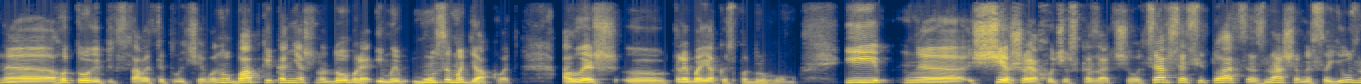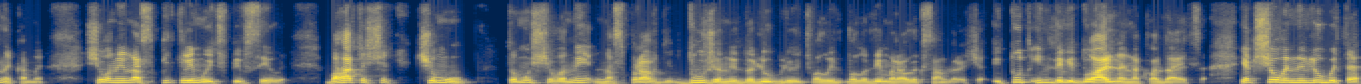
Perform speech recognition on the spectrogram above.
е, готові підставити плече. Воно бабки, звісно, добре, і ми мусимо дякувати, але ж е, треба якось по-другому. І е, ще що я хочу сказати, що ця вся ситуація з нашими союзниками, що вони нас підтримують в півсили. Багато ще чому? Тому що вони насправді дуже недолюблюють Володимира Олександровича. І тут індивідуальне накладається. Якщо ви не любите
